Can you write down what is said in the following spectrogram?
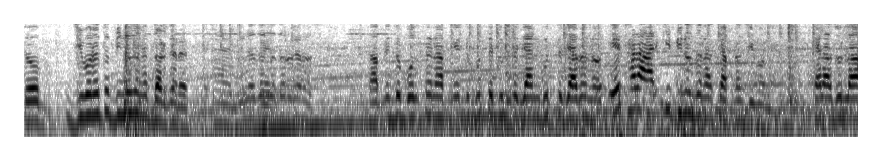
তো জীবনে তো বিনোদনের দরকার আছে। হ্যাঁ বিনোদনের দরকার আছে। তো আপনি তো বলছেন আপনি একটু ঘুরতে টুরতে যান ঘুরতে যাবেন এছাড়া আর কি বিনোদন আছে আপনার জীবনে? খেলাধুলা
